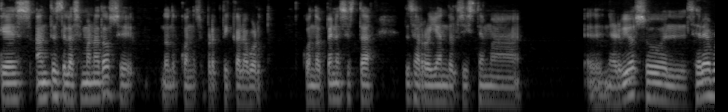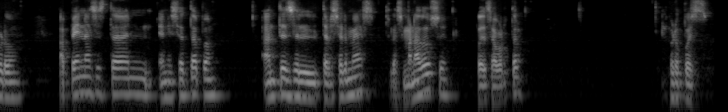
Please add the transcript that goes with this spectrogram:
que es antes de la semana 12, donde, cuando se practica el aborto, cuando apenas está desarrollando el sistema eh, nervioso, el cerebro, apenas está en, en esa etapa, antes del tercer mes, la semana 12, puedes abortar. Pero pues,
